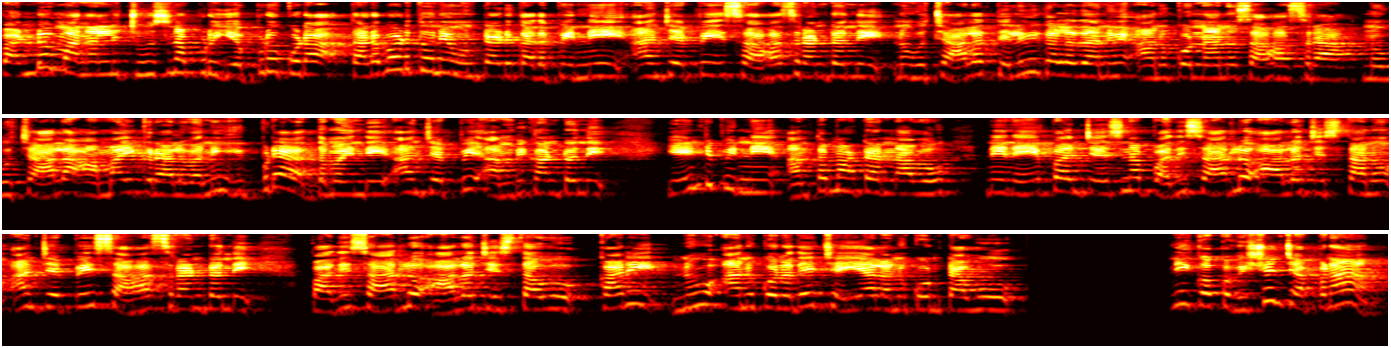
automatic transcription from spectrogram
పండు మనల్ని చూసినప్పుడు ఎప్పుడు కూడా తడబడుతూనే ఉంటాడు కదా పిన్ని అని చెప్పి సహస్ర అంటుంది. నువ్వు చాలా తెలివిగలదని అనుకున్నాను సహస్ర. నువ్వు చాలా అమాయకురాలువని ఇప్పుడే అర్థమైంది అని చెప్పి అంబిక అంటుంది. ఏంటి పిన్ని అంత మాట అన్నావు? నేను ఏ పని చేసినా పదిసార్లు ఆలోచిస్తాను అని చెప్పి సహస్ర అంటుంది. పదిసార్లు ఆలోచిస్తావు కానీ నువ్వు అనుకున్నదే చెయ్యాలనుకుంటావు. నీకు ఒక విషయం చెప్పనా?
